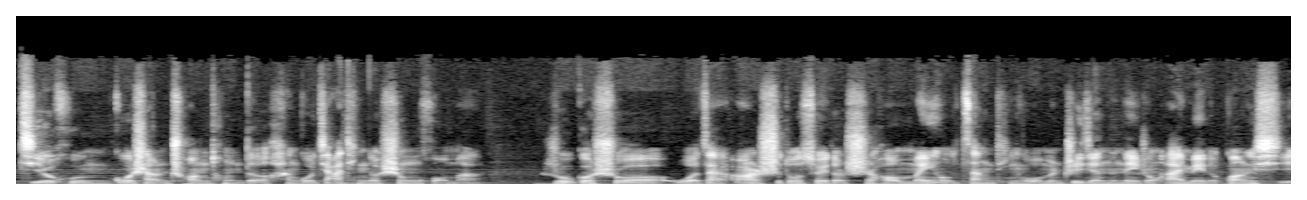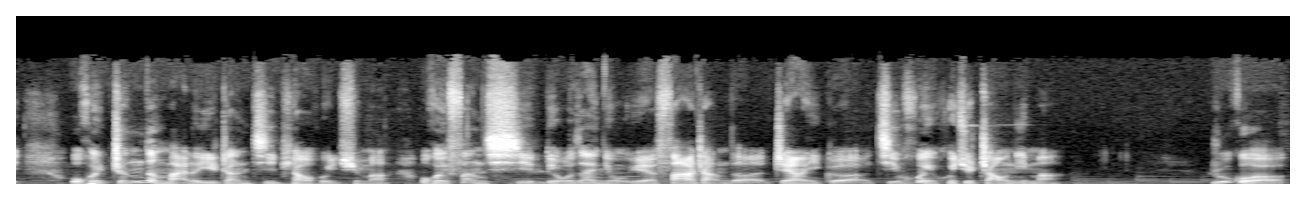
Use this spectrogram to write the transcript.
结婚，过上传统的韩国家庭的生活吗？如果说我在二十多岁的时候没有暂停我们之间的那种暧昧的关系，我会真的买了一张机票回去吗？我会放弃留在纽约发展的这样一个机会回去找你吗？如果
